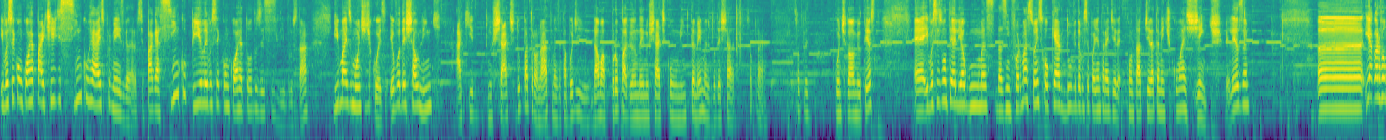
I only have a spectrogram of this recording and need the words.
E você concorre a partir de 5 reais por mês, galera. Você paga 5 pila e você concorre a todos esses livros, tá? E mais um monte de coisa. Eu vou deixar o link aqui no chat do patronato, mas acabou de dar uma propaganda aí no chat com o link também, mas vou deixar só para só para continuar o meu texto. É, e vocês vão ter ali algumas das informações. Qualquer dúvida você pode entrar em dire contato diretamente com a gente, beleza? Uh, e agora vamos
